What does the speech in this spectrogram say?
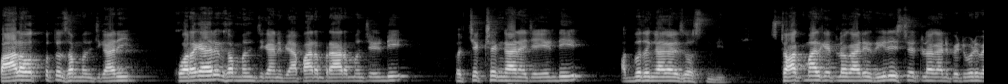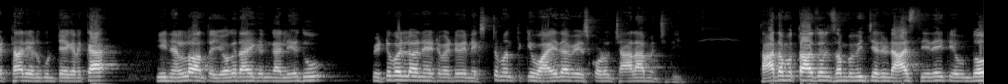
పాల ఉత్పత్తులకు సంబంధించి కానీ కూరగాయలకు సంబంధించి కానీ వ్యాపారం ప్రారంభం చేయండి ప్రత్యక్షంగానే చేయండి అద్భుతంగా కలిసి వస్తుంది. స్టాక్ మార్కెట్లో కానీ రియల్ ఎస్టేట్లో కానీ పెట్టుబడి పెట్టాలి అనుకుంటే కనుక ఈ నెలలో అంత యోగదాయకంగా లేదు. పెట్టుబడులు అనేటువంటివి నెక్స్ట్ మంత్కి వాయిదా వేసుకోవడం చాలా మంచిది. తాత ముత్తాతలు సంభవించేటువంటి ఆస్తి ఏదైతే ఉందో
